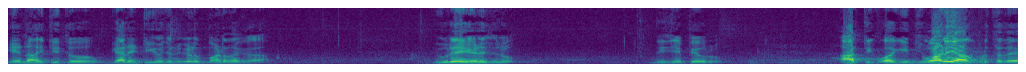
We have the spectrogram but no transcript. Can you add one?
ಏನಾಯ್ತಿತ್ತು? ಗ್ಯಾರಂಟಿ ಯೋಜನೆಗಳು ಮಾಡಿದಾಗ ಇವರೇ ಹೇಳಿದರು, ಬಿಜೆಪಿಯವರು, ಆರ್ಥಿಕವಾಗಿ ದಿವಾಳಿ ಆಗ್ಬಿಡ್ತದೆ.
